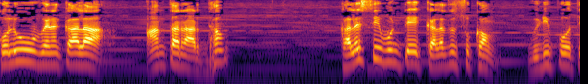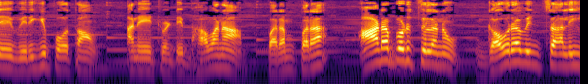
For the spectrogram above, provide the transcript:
కొలువు వెనకాల అంతరార్థం కలిసి ఉంటే కలత సుఖం విడిపోతే విరిగిపోతాం అనేటువంటి భావన పరంపర ఆడపడుచులను గౌరవించాలి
